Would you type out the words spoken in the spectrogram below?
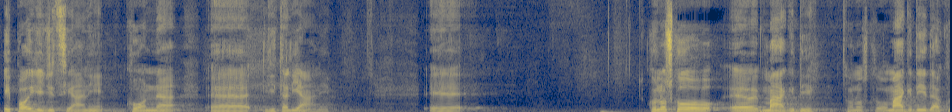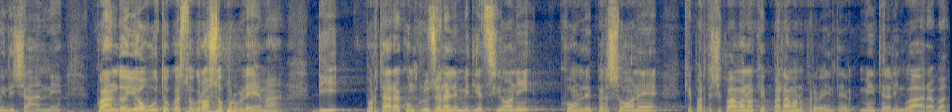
e poi gli egiziani con eh, gli italiani. Eh, conosco eh, Magdi, conosco Magdi da 15 anni. Quando io ho avuto questo grosso problema di portare a conclusione le mediazioni con le persone che partecipavano, che parlavano prevalentemente la lingua araba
